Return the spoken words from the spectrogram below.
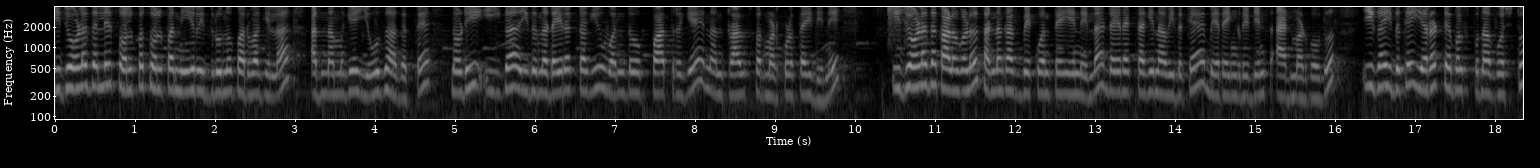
ಈ ಜೋಳದಲ್ಲಿ ಸ್ವಲ್ಪ ಸ್ವಲ್ಪ ನೀರು ಇದ್ರೂ ಪರವಾಗಿಲ್ಲ, ಅದು ನಮಗೆ ಯೂಸ್ ಆಗುತ್ತೆ. ನೋಡಿ, ಈಗ ಇದನ್ನು ಡೈರೆಕ್ಟಾಗಿ ಒಂದು ಪಾತ್ರೆಗೆ ನಾನು ಟ್ರಾನ್ಸ್ಫರ್ ಮಾಡ್ಕೊಳ್ತಾ ಇದ್ದೀನಿ. ಈ ಜೋಳದ ಕಾಳುಗಳು ತಣ್ಣಗಾಗಬೇಕು ಅಂತ ಏನಿಲ್ಲ. ಡೈರೆಕ್ಟಾಗಿ ನಾವು ಇದಕ್ಕೆ ಬೇರೆ ಇಂಗ್ರೀಡಿಯೆಂಟ್ಸ್ ಆ್ಯಡ್ ಮಾಡ್ಬೋದು. ಈಗ ಇದಕ್ಕೆ ಎರಡು ಟೇಬಲ್ ಸ್ಪೂನ್ ಆಗುವಷ್ಟು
